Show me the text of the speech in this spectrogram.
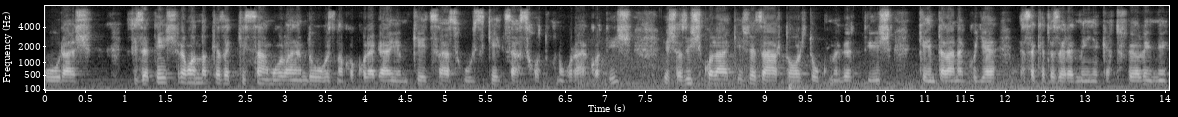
órás fizetésre vannak ezek kiszámolva, nem dolgoznak a kollégáim 220-260 órákat is, és az iskolák és az zárt ajtók mögött is kénytelenek ugye ezeket az eredményeket fölvinni.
